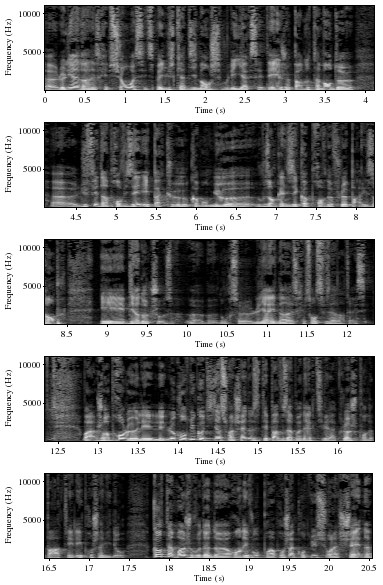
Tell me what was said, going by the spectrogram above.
Euh, le lien est dans la description et c'est disponible jusqu'à dimanche si vous voulez y accéder. Je parle notamment de euh, du fait d'improviser et pas que, comment mieux vous organiser comme prof de FLE par exemple et bien d'autres choses. donc le lien est dans la description si vous êtes intéressé. Voilà, je reprends le, le contenu quotidien sur la chaîne. N'hésitez pas à vous abonner, activer la cloche pour ne pas rater les prochaines vidéos. Quant à moi, je vous donne rendez-vous pour un prochain contenu sur la chaîne,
